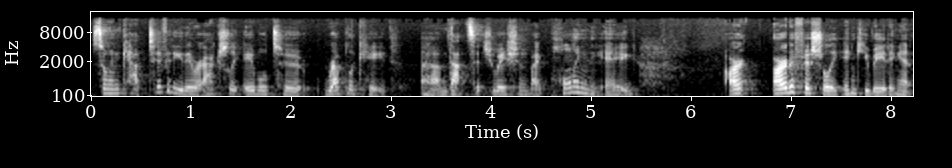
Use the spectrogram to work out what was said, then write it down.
So in captivity, they were actually able to replicate um, that situation by pulling the egg, art- artificially incubating it,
